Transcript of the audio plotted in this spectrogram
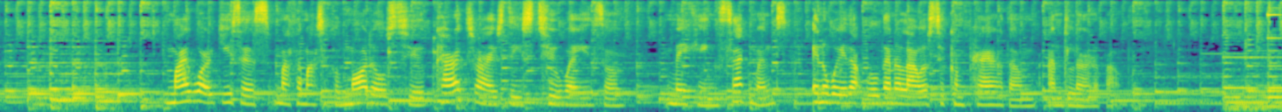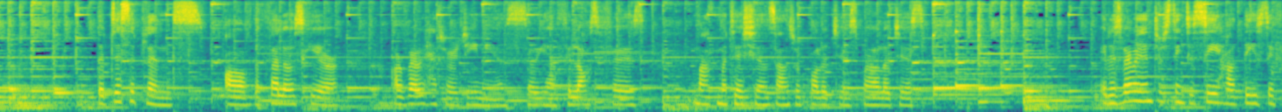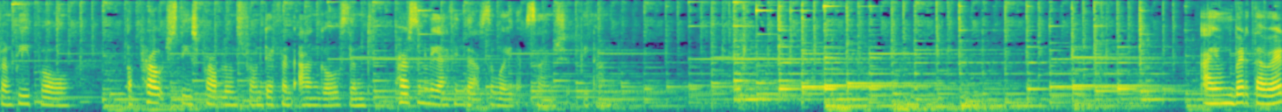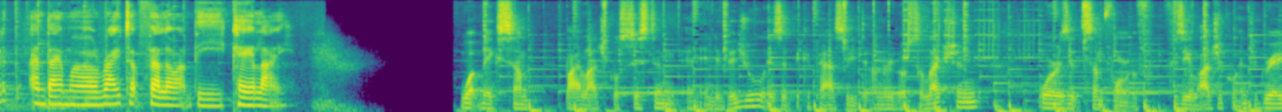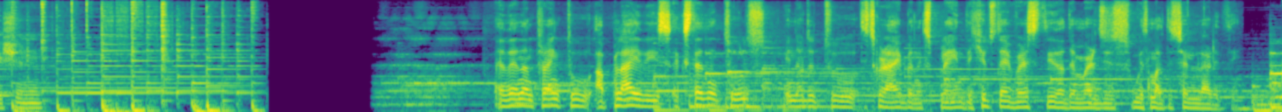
My work uses mathematical models to characterize these two ways of making segments in a way that will then allow us to compare them and learn about them. The disciplines of the fellows here are very heterogeneous. So you have philosophers, mathematicians, anthropologists, biologists. It is very interesting to see how these different people approach these problems from different angles and personally I think that's the way that science should be done. I'm Berta Verd and I'm a write-up fellow at the KLI. What makes some biological system an individual? Is it the capacity to undergo selection or is it some form of physiological integration? And then I'm trying to apply these extended tools in order to describe and explain the huge diversity that emerges with multicellularity.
